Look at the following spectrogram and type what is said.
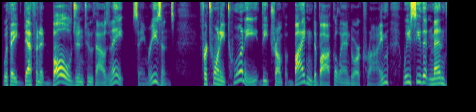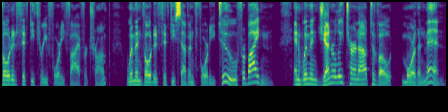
with a definite bulge in 2008. Same reasons. For 2020, the Trump Biden debacle and or crime, we see that men voted 53-45 for Trump, women voted 57-42 for Biden, and women generally turn out to vote more than men.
